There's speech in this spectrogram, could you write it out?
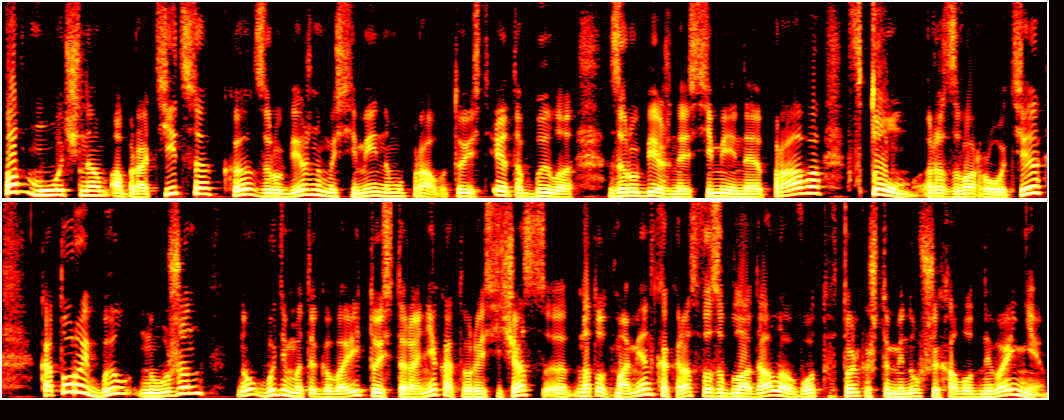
помочь нам обратиться к зарубежному семейному праву. То есть это было зарубежное семейное право в том развороте, который был нужен, ну, будем это говорить, той стороне, которая сейчас э, на тот момент как раз возобладала вот в только что минувшей холодной войне.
